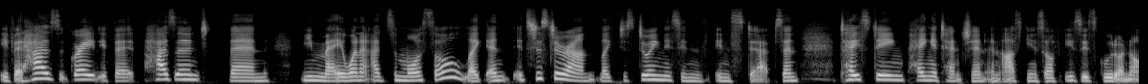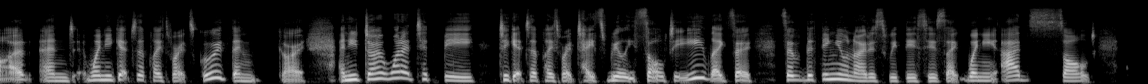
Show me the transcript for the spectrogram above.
If it has, great. If it hasn't, then you may want to add some more salt. Like, and it's just around like just doing this in, in steps and tasting, paying attention and asking yourself, is this good or not? And when you get to the place where it's good, then go. And you don't want it to be to get to the place where it tastes really salty. Like so so the thing you'll notice with this is like when you add salt,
